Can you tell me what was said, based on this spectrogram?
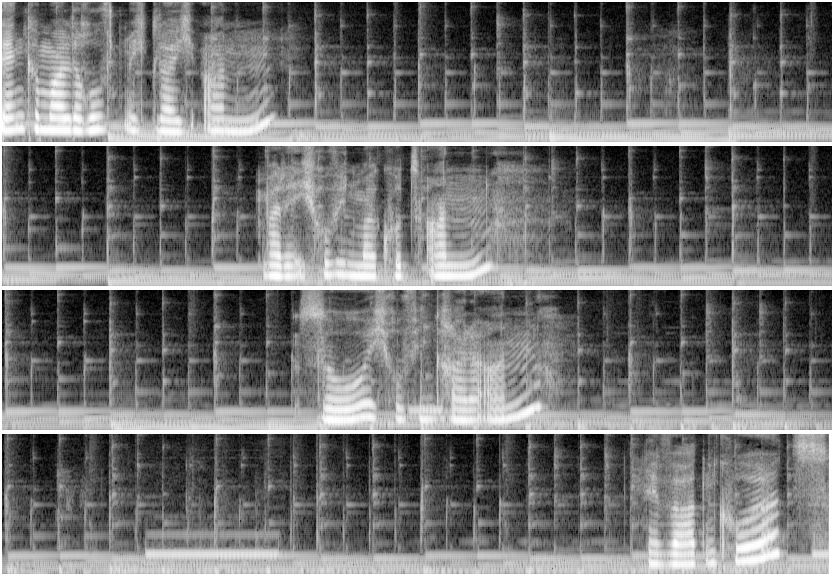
Ich denke mal, der ruft mich gleich an. Warte, ich rufe ihn mal kurz an. So, ich rufe ihn gerade an. Wir warten kurz.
